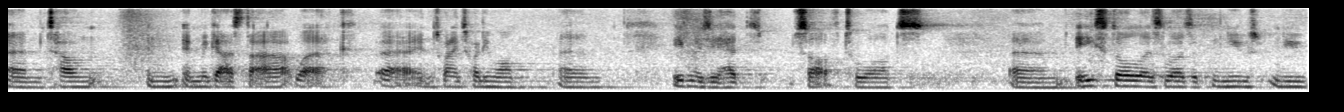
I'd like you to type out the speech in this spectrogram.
um, talent in, in regards to artwork uh, in 2021. Um, even as you head sort of towards um, Eastall, there's loads of new new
